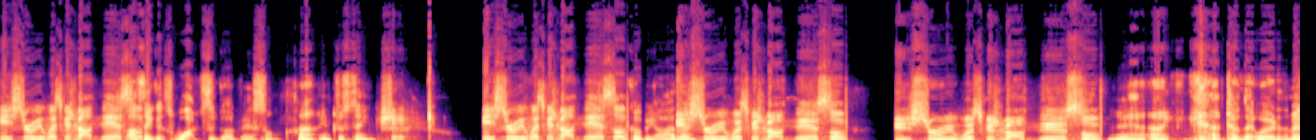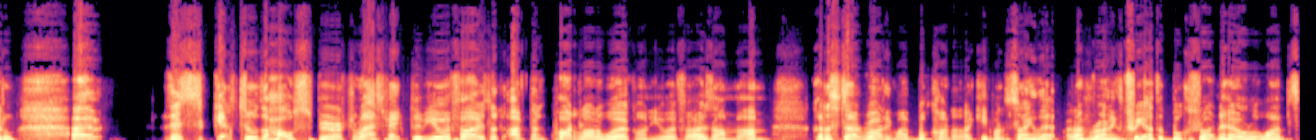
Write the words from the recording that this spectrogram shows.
History was about this. I think it's watch the God vessel. Huh, interesting. Shape. Shit. History was about this. Could be either. History was about this. History was about this. Yeah, I can't tell that word in the middle. Uh, this gets to the whole spiritual aspect of UFOs. Look, I've done quite a lot of work on UFOs. I'm I'm going to start writing my book on it. I keep on saying that, but I'm writing three other books right now all at once.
